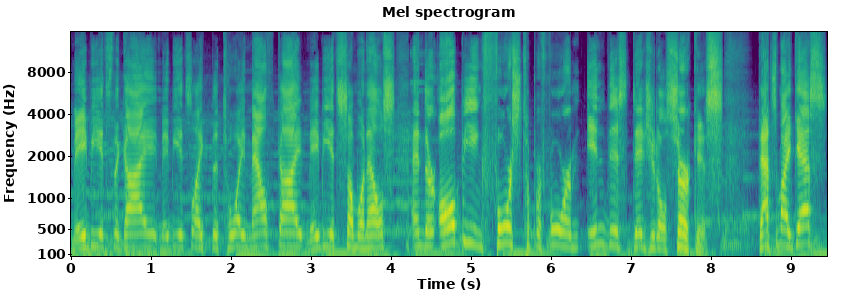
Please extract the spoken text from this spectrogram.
Maybe it's the guy, maybe it's like the toy mouth guy, maybe it's someone else, and they're all being forced to perform in this digital circus. That's my guess.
